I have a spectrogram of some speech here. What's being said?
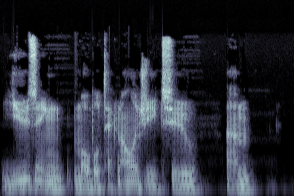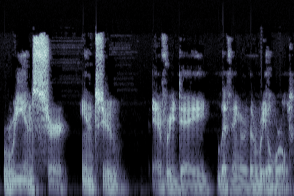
using mobile technology to um, reinsert into everyday living or the real world.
